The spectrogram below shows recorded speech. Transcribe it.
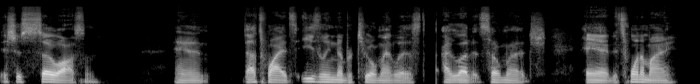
It's just so awesome. And that's why it's easily number two on my list. I love it so much. And it's one of my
